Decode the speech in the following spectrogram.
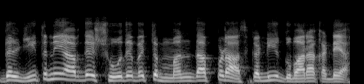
ਦਲਜੀਤ ਨੇ ਆਪਦੇ ਸ਼ੋਅ ਦੇ ਵਿੱਚ ਮਨ ਦਾ ਪੜਾਸ ਕੱਢੀ, ਗੁਬਾਰਾ ਕੱਢਿਆ।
